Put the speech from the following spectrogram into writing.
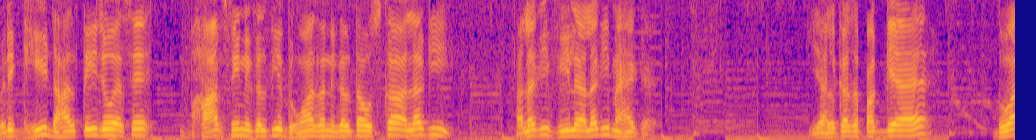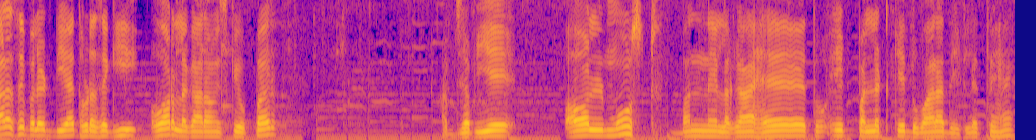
बड़ी घी डालते ही जो ऐसे भाव सी निकलती है, धुआँ सा निकलता है, उसका अलग ही अलग ही फील है, अलग ही महक है। ये हल्का सा पक गया है। दोबारा से पलट दिया है। थोड़ा सा घी और लगा रहा हूँ इसके ऊपर। अब जब ये ऑलमोस्ट बनने लगा है तो एक पलट के दोबारा देख लेते हैं।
